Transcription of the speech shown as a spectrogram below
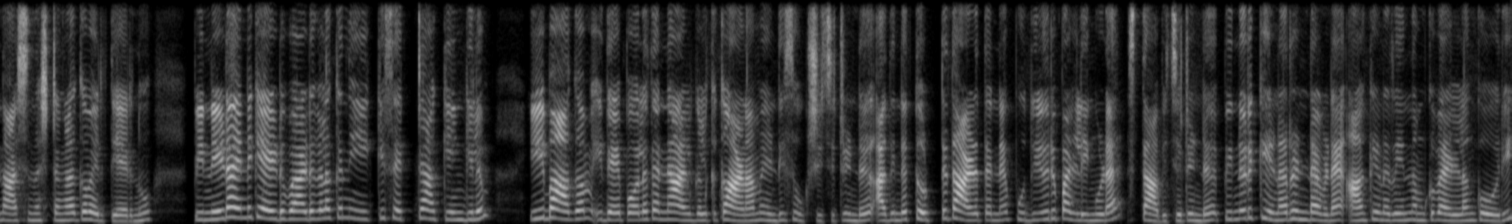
നാശനഷ്ടങ്ങളൊക്കെ വരുത്തിയായിരുന്നു. പിന്നീട് അതിന്റെ കേടുപാടുകളൊക്കെ നീക്കി സെറ്റാക്കിയെങ്കിലും ഈ ഭാഗം ഇതേപോലെ തന്നെ ആളുകൾക്ക് കാണാൻ വേണ്ടി സൂക്ഷിച്ചിട്ടുണ്ട്. അതിന്റെ തൊട്ട് താഴെ തന്നെ പുതിയൊരു പള്ളിയും കൂടെ സ്ഥാപിച്ചിട്ടുണ്ട്. പിന്നെ ഒരു കിണറുണ്ട് അവിടെ. ആ കിണറിൽ നിന്ന് നമുക്ക് വെള്ളം കോരി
